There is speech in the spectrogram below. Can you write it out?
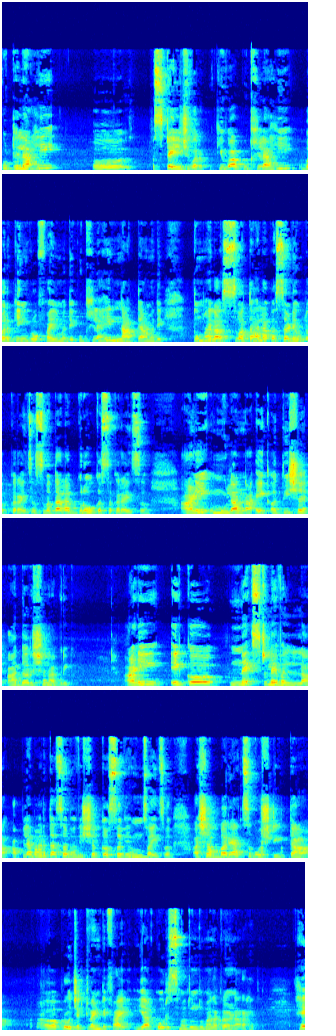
कुठल्याही स्टेजवर किंवा कुठल्याही वर्किंग प्रोफाईलमध्ये कुठल्याही नात्यामध्ये तुम्हाला स्वतःला कसं डेव्हलप करायचं स्वतःला ग्रो कसं करायचं आणि मुलांना एक अतिशय आदर्श नागरिक. आणि एक नेक्स्ट लेवलला आपल्या भारताचं भविष्य कसं घेऊन जायचं अशा बऱ्याच गोष्टी त्या प्रोजेक्ट ट्वेंटी फाय या कोर्समधून तुम्हाला कळणार आहेत. हे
